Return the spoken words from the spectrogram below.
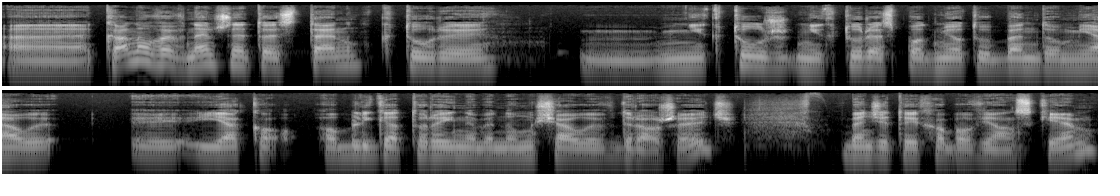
E, kanał wewnętrzny to jest ten, który mm, niektórzy, niektóre z podmiotów będą miały jako obligatoryjne będą musiały wdrożyć. Będzie to ich obowiązkiem.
